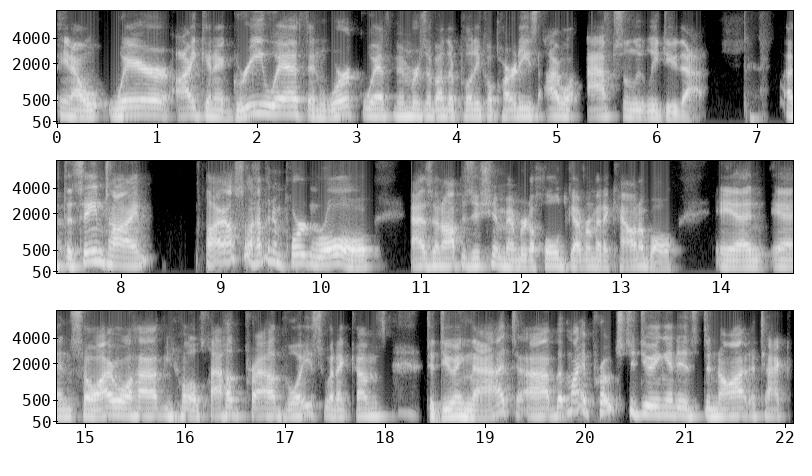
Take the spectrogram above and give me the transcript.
you know, where I can agree with and work with members of other political parties, I will absolutely do that. At the same time, I also have an important role as an opposition member to hold government accountable and and so I will have you know a loud, proud voice when it comes to doing that. Uh, but my approach to doing it is to not attack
